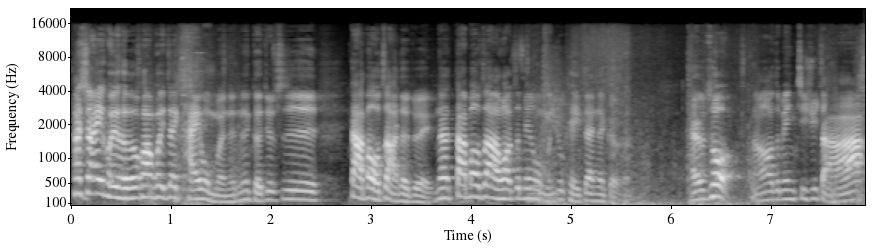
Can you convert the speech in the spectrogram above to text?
它下一回合的话会再开我们的那个就是大爆炸，对不对？那大爆炸的话，这边我们就可以在那个还不错。然后这边继续打，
